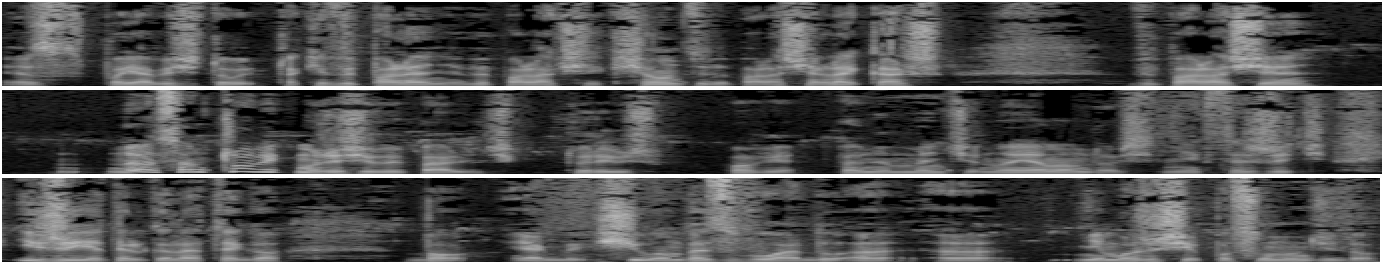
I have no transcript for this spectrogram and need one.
jest, pojawia się to takie wypalenie. Wypala się ksiądz, wypala się lekarz, wypala się, no ale sam człowiek może się wypalić, który już powie w pewnym momencie, no ja mam dość, nie chcę żyć i żyję tylko dlatego, bo jakby siłą bezwładu, a, a nie może się posunąć do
